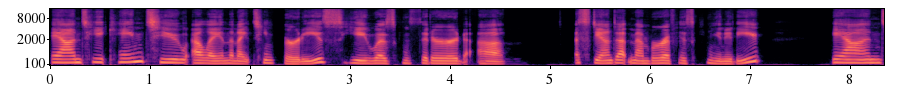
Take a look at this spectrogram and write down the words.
and he came to LA in the 1930s. He was considered uh, a stand up member of his community. And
